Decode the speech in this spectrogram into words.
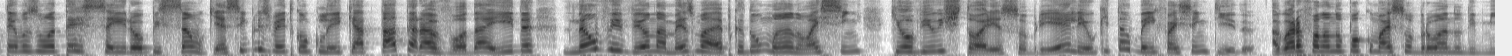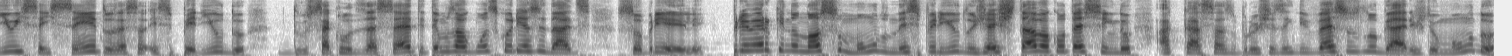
temos uma terceira opção, que é simplesmente concluir que a tataravó da Ida não viveu na mesma época do humano, mas sim que ouviu histórias sobre ele, o que também faz sentido sentido. Agora falando um pouco mais sobre o ano de 1600, essa, esse período do século 17, temos algumas curiosidades sobre ele. Primeiro que no nosso mundo, nesse período, já estava acontecendo a caça às bruxas em diversos lugares do mundo.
